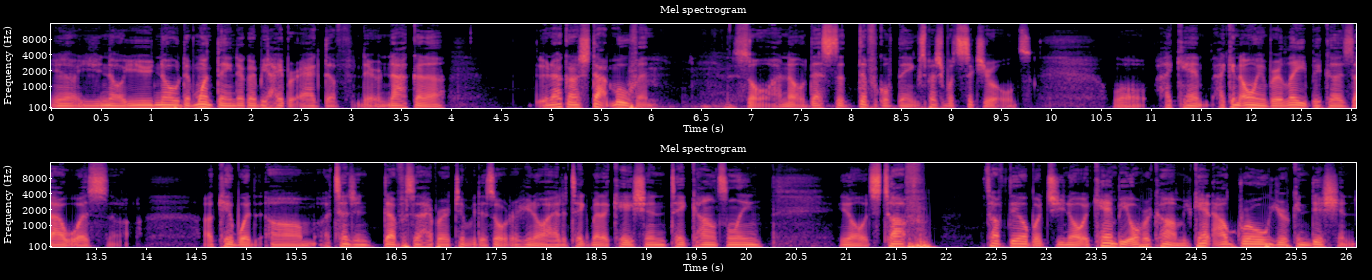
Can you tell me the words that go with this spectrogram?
you know you know you know that one thing they're going to be hyperactive. They're not going to they're not going to stop moving. So i know that's the difficult thing especially with six year olds well, I can't. I can only relate because I was uh, a kid with um, attention deficit hyperactivity disorder. You know, I had to take medication, take counseling. You know, it's tough, tough deal, but you know, it can be overcome. You can't outgrow your condition,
